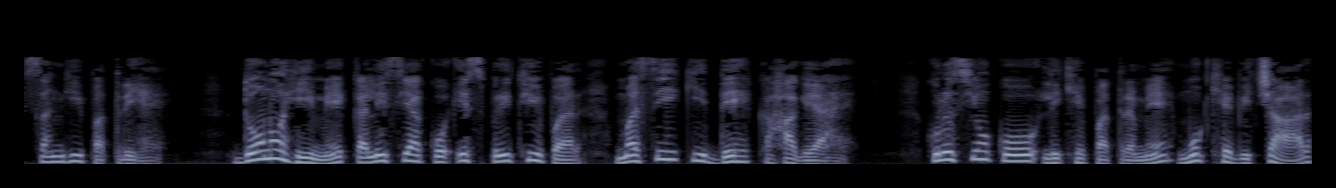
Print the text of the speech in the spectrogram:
संगी पत्री है। दोनों ही में कलिसिया को इस पृथ्वी पर मसीह की देह कहा गया है। कुलसियों को लिखे पत्र में मुख्य विचार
